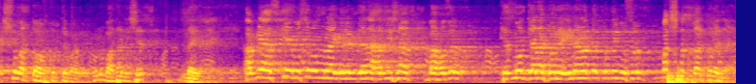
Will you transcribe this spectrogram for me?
একশো বার তওয়াফ করতে পারবে, কোনো বাধা নিষেধ আপনি আজকে বছর গেলেন, যারা হাজি বা খেদমত যারা করে, ইনারা তো প্রতি বছর পাঁচ, সাত বার করে যায়।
